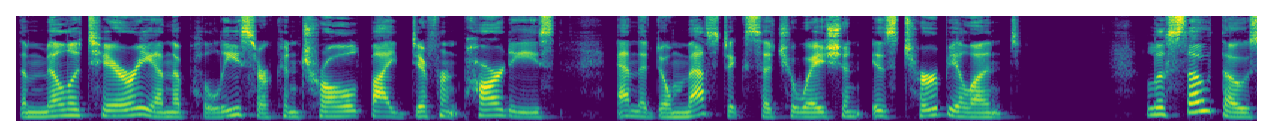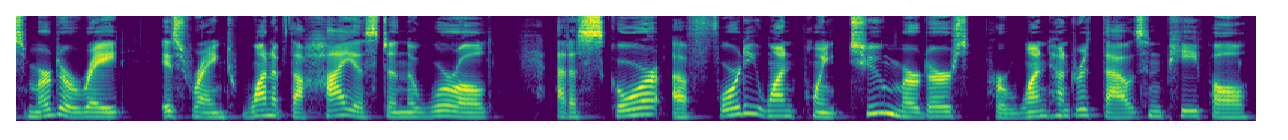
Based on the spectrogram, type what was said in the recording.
The military and the police are controlled by different parties, and the domestic situation is turbulent. Lesotho's murder rate is ranked one of the highest in the world, at a score of 41.2 murders per 100,000 people.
